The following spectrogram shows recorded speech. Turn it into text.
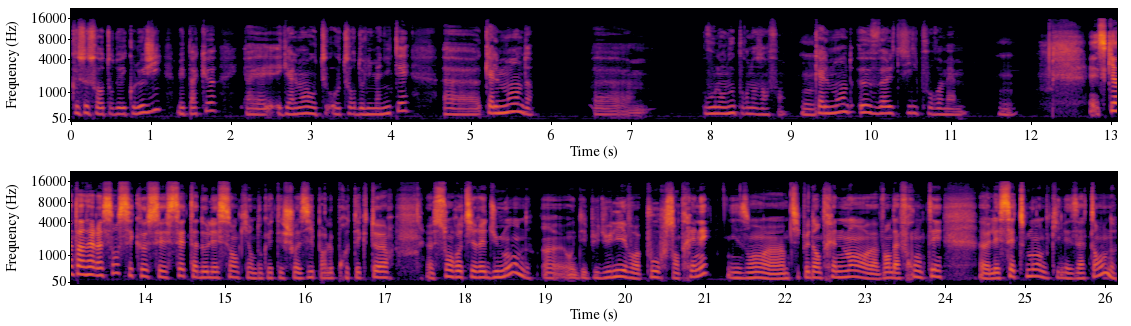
que ce soit autour de l'écologie, mais pas que, euh, également autour de l'humanité. Euh, quel monde euh, voulons-nous pour nos enfants? Mm. Quel monde, eux, veulent-ils pour eux-mêmes? Mm. Et ce qui est intéressant, c'est que ces sept adolescents qui ont donc été choisis par le protecteur euh, sont retirés du monde hein, au début du livre pour s'entraîner. Ils ont euh, un petit peu d'entraînement avant d'affronter les sept mondes qui les attendent.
